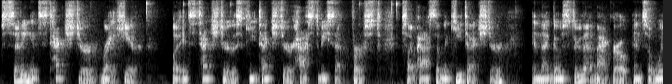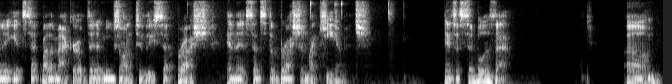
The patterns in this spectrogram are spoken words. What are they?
setting its texture right here. But its texture, this key texture, has to be set first. So I pass in the key texture, and that goes through that macro. And so when it gets set by the macro, then it moves on to the set brush, and then it sets the brush of my key image. It's as simple as that. Um,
